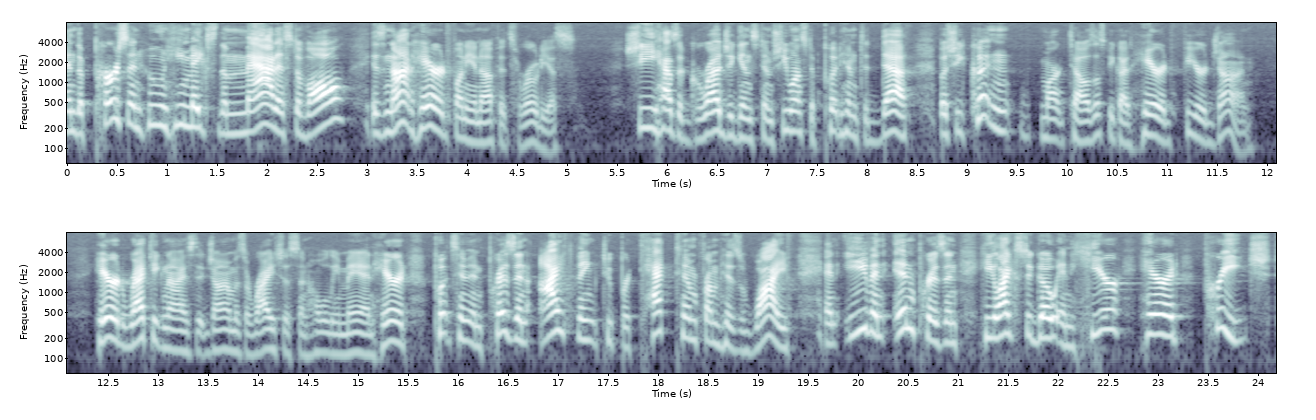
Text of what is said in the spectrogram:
and the person who he makes the maddest of all is not Herod, funny enough, it's Herodias. She has a grudge against him. She wants to put him to death, but she couldn't, Mark tells us, because Herod feared John. Herod recognized that John was a righteous and holy man. Herod puts him in prison, I think, to protect him from his wife. And even in prison, he likes to go and hear Herod preach,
